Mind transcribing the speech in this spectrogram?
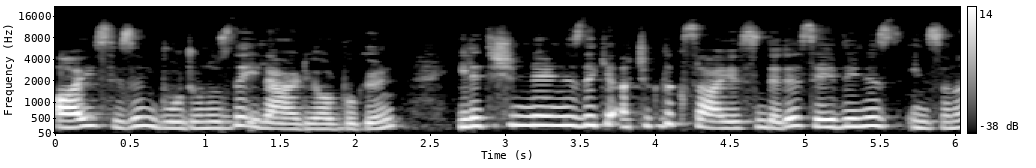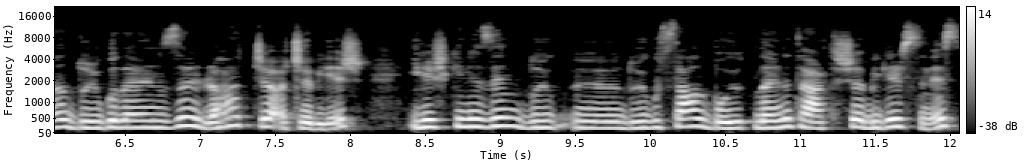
Ay sizin burcunuzda ilerliyor bugün. İletişimlerinizdeki açıklık sayesinde de sevdiğiniz insana duygularınızı rahatça açabilir. İlişkinizin e, duygusal boyutlarını tartışabilirsiniz.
